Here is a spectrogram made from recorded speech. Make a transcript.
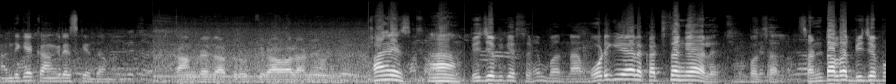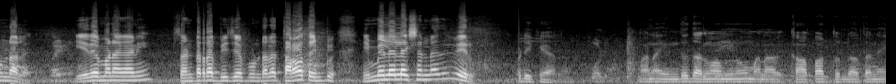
అందుకే కాంగ్రెస్కి ఇద్దాం కాంగ్రెస్ అభివృద్ధి రావాలని ఉంది. కాంగ్రెస్ బీజేపీకి ఇస్తాం నా మోడీకి వేయాలి ఖచ్చితంగా వేయాలి. కంపల్సరీ. సెంటర్లో బీజేపీ ఉండాలి. ఏదేమన్నా కానీ సెంటర్లో బీజేపీ ఉండాలి. తర్వాత ఎంపీ ఎమ్మెల్యే ఎలక్షన్లో అది వేరు. మోడీకి వేయాలి. మన హిందూ ధర్మంను మన కాపాడుతుండే అతనే.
